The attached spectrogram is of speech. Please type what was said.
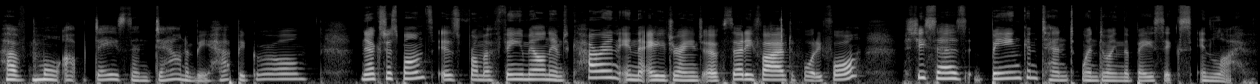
have more up days than down and be happy, girl. Next response is from a female named Karen in the age range of 35 to 44. She says, being content when doing the basics in life.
